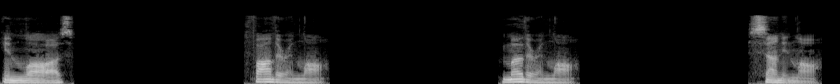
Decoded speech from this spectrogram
In-laws. Father-in-law. Mother-in-law. Son-in-law.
